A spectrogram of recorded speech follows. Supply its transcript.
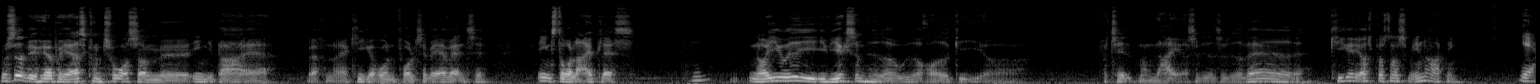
Nu sidder vi her på jeres kontor, som øh, egentlig bare er, i hvert fald når jeg kigger rundt i forhold til, hvad jeg er vant til, en stor legeplads. Mm. Når I er ude i, i virksomheder, ude og rådgive og fortælle dem om leg og så videre, så videre, hvad, kigger I også på sådan noget som indretning? Ja,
